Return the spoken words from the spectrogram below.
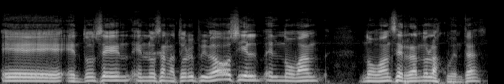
eh, entonces en, los sanatorios privados si el, no, van, no van cerrando las cuentas?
